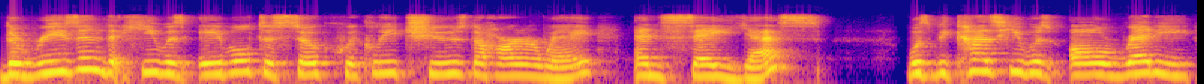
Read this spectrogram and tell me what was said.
The reason that he was able to so quickly choose the harder way and say yes was because he was already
